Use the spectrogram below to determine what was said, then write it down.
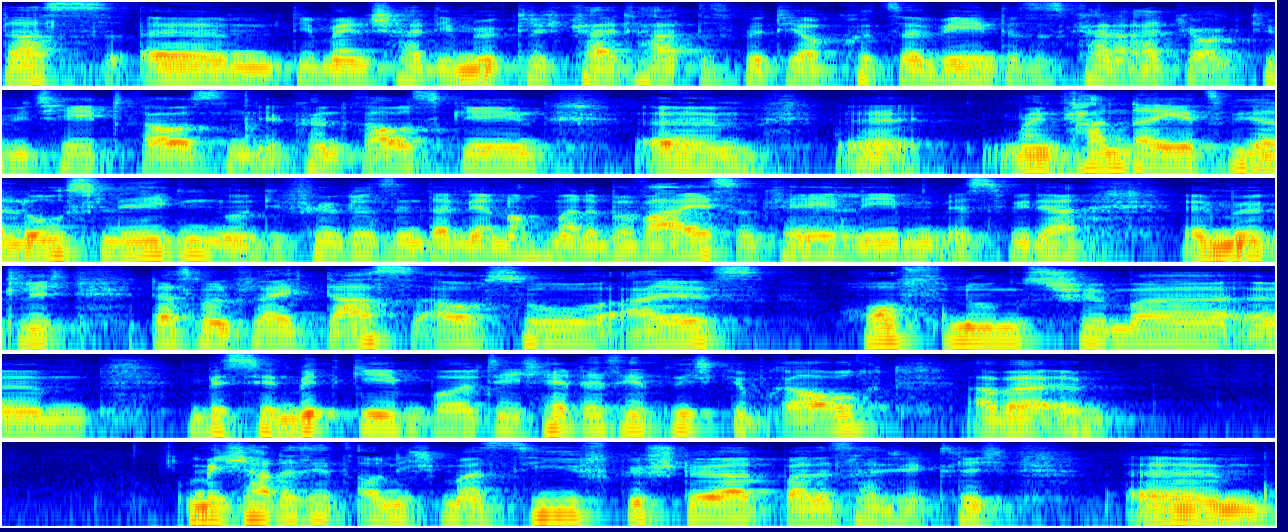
dass ähm, die Menschheit die Möglichkeit hat, das wird ja auch kurz erwähnt, es ist keine Radioaktivität draußen, ihr könnt rausgehen, ähm, äh, man kann da jetzt wieder loslegen und die Vögel sind dann ja nochmal der Beweis, okay, Leben ist wieder äh, möglich, dass man vielleicht das auch so als Hoffnungsschimmer ähm, ein bisschen mitgeben wollte. Ich hätte es jetzt nicht gebraucht, aber ähm, mich hat es jetzt auch nicht massiv gestört, weil es halt wirklich ähm,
